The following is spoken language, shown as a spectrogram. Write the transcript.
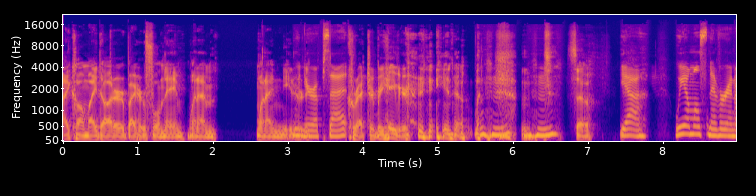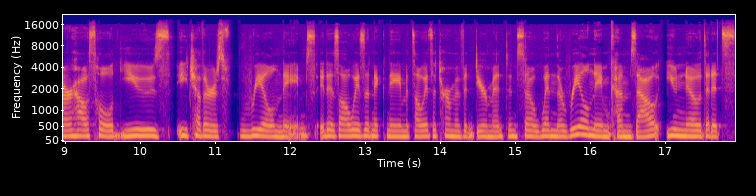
I call my daughter by her full name when I'm when I need when her you're upset. correct her behavior. you know. Mhm, mhm. So Yeah. We almost never in our household use each other's real names. It is always a nickname, it's always a term of endearment. And so when the real name comes out, you know that it's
